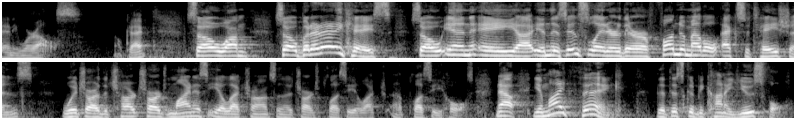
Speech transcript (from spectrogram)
anywhere else. Okay, so um, so but in any case, so in a uh, in this insulator there are fundamental excitations which are the char- charge minus e electrons and the charge plus e, elect- uh, plus e holes. Now you might think that this could be kind of useful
